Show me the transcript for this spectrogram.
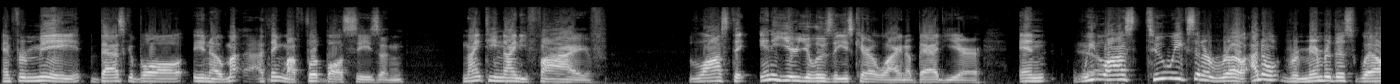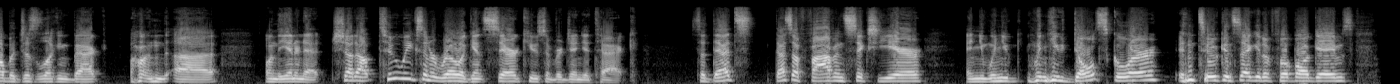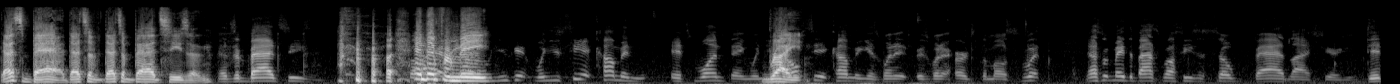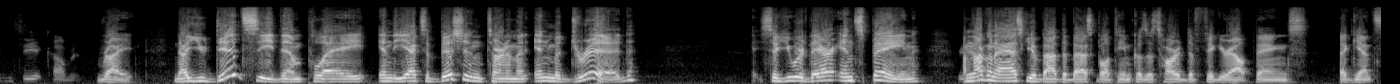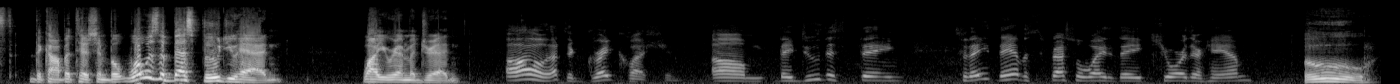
And for me, basketball, you know, my, I think my football season, 1995, lost to any year you lose to East Carolina, bad year. And we lost two weeks in a row. I don't remember this well, but just looking back on uh, on the internet, shut out two weeks in a row against Syracuse and Virginia Tech. So that's that's a five and six year. And when you when you don't score in two consecutive football games, that's bad. That's a that's a bad season. That's a bad season and then for me, when you get when you see it coming, it's one thing. When you Right. don't see it coming, is when it is when it hurts the most. What that's what made the basketball season so bad last year. You didn't see it coming. right? Now you did see them play in the exhibition tournament in Madrid. So you were there in Spain. I'm not going to ask you about the basketball team because it's hard to figure out things against the competition. But what was the best food you had while you were in Madrid? Oh, that's a great question. Um, they do this thing, so they they have a special way that they cure their ham, Ooh,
